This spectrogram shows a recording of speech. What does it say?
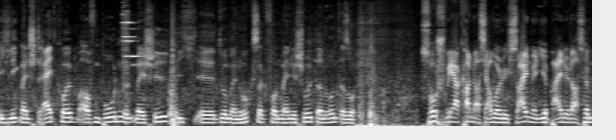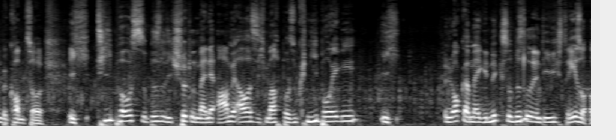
ich lege meinen Streitkolben auf den Boden und mein Schild, ich äh, tue meinen Rucksack von meinen Schultern runter. So, so schwer kann das ja wohl nicht sein, wenn ihr beide das hinbekommt. So, ich T-Pose so ein bisschen, ich schüttel meine Arme aus, ich mache so Kniebeugen, ich locker mein Genick so ein bisschen, indem ich drehe so.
